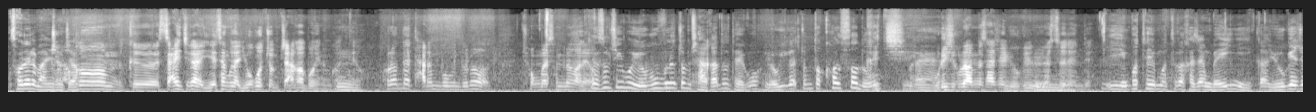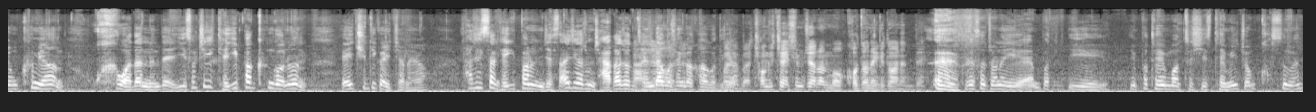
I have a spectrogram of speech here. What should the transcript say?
손해를 많이 보죠. 조금 그 사이즈가 예상보다 요거 좀 작아 보이는 것 같아요. 음. 그런데 다른 부분들은 정말 선명하네요. 근데 솔직히 뭐 이 부분은 좀 작아도 되고 여기가 좀 더 컸어도 그치. 네. 우리 식으로 하면 사실 여기를 올렸어야 되는데. 이 인포테인먼트가 가장 메인이니까 요게 좀 크면 확 와닿는데 이 솔직히 계기판 큰 거는 HD가 있잖아요. 사실상 계기판은 이제 사이즈가 좀 작아져도 맞아, 된다고 맞아. 생각하거든요. 맞아, 맞아. 전기차에 심지어는 뭐 걷어내기도 하는데. 네, 그래서 저는 이, 엠포, 이 인포테인먼트 시스템이 좀 컸으면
